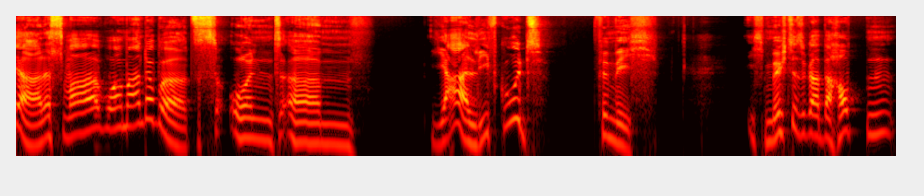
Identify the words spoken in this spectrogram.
Ja, das war Warhammer Underworlds. Und ähm, ja, lief gut für mich. Ich möchte sogar behaupten,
